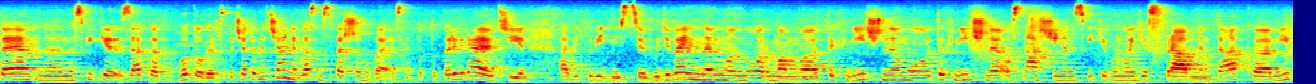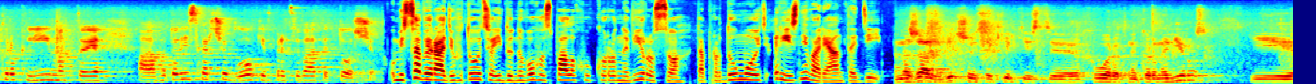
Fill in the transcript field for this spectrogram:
те, е, наскільки заклад готовий розпочати навчання власне з 1 вересня. Тобто перевіряють і відповідність будівельним нормам, технічному, технічне оснащення, наскільки воно є справним, так е, мікроклімати, готовність харчоблоків працювати тощо. У місцевій раді готуються і до нового спалаху коронавірусу та продумують різні варіанти дій. На жаль, збільшується кількість е, хворих на коронавірус. І,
